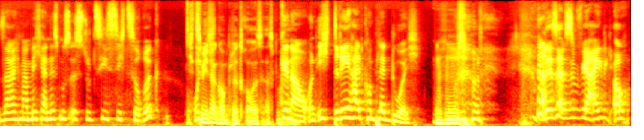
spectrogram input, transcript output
sag ich mal, Mechanismus ist, du ziehst dich zurück. Ich und zieh mich dann komplett raus erstmal. Genau, und ich drehe halt komplett durch. Mhm. Und, und deshalb sind wir eigentlich auch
